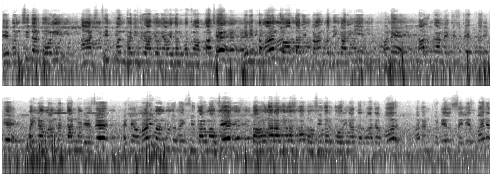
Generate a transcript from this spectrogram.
એ બંસીદર કોરી આજથી જ બંધ થવી જોઈએ. આજે અમે આવેદનપત્ર આપતા છે. એની તમામ જવાબદારી પ્રાંત અધિકારીની અને તાલુકા મેજિસ્ટ્રેટ તરીકે અહીંના મામલતદારની રહેશે. એટલે અમારી માંગણી જો નહીં સ્વીકારવામાં આવશે, તો આવનારા દિવસમાં બંસીધર કોરીના દરવાજા પર આનંદ પટેલ, શૈલેષભાઈ ને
